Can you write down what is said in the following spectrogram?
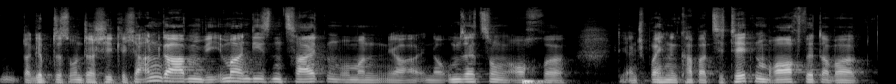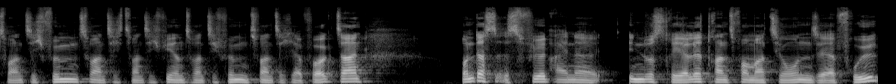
da gibt es unterschiedliche Angaben, wie immer in diesen Zeiten, wo man ja in der Umsetzung auch äh, die entsprechenden Kapazitäten braucht, wird aber 2025, 2024, 2025 erfolgt sein. Und das ist für eine industrielle Transformation sehr früh.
